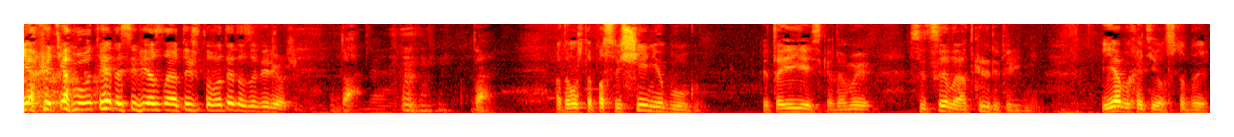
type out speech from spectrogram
я хотя бы вот это себе оставил, ты что, вот это заберешь? Да. Да. Потому что посвящение Богу, это и есть, когда мы всецело открыты перед Ним. И я бы хотел, чтобы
